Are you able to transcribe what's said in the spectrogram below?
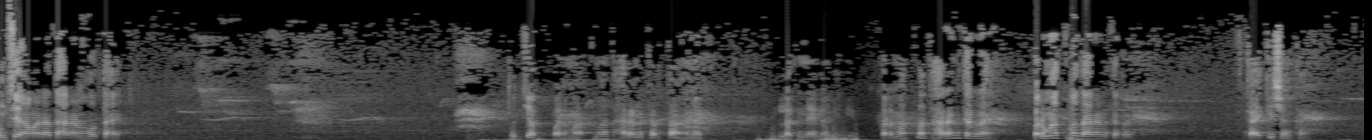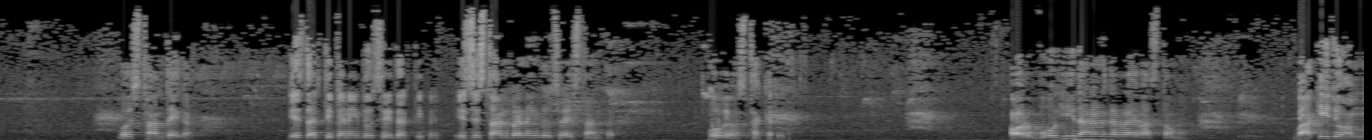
उनसे हमारा धारण होता है। तो जब परमात्मा धारण करता हमें लगने लगे परमात्मा धारण कर रहा है, परमात्मा धारण कर रहा है। काय की शंका है? वो स्थान देगा। इस धरती पे नहीं, दूसरी धरती पे। इस स्थान पर नहीं, दूसरे स्थान पर। वो व्यवस्था करेगा। और वो ही धारण कर रहा है वास्तव में। बाकी जो हम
